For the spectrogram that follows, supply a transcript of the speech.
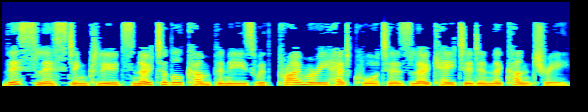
This list includes notable companies with primary headquarters located in the country.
